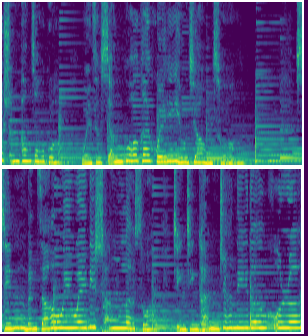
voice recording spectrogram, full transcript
我身旁走过，未曾想过还会有交错。心门早已为你上了锁，静静看着你的火热。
